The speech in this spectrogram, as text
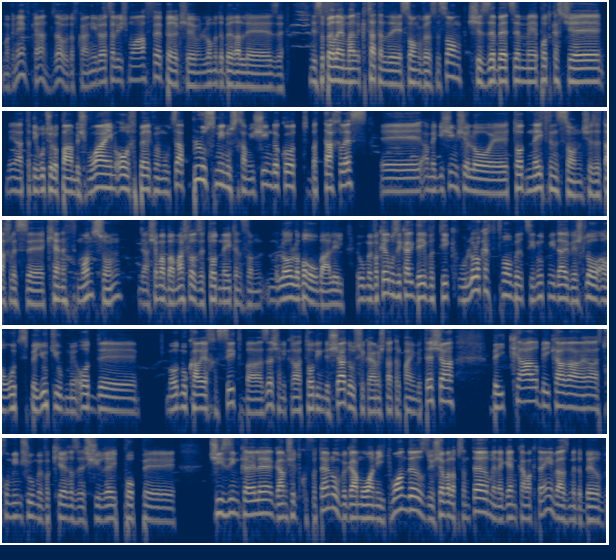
מגניב, כן, זהו, דווקא אני לא יצא לי לשמוע אף אה, פרק שלא מדבר על אה, זה. אני אספר להם על, קצת על Song Versus Song, שזה בעצם פודקאסט שהתדירות שלו פעם בשבועיים, אורך פרק ממוצע פלוס מינוס 50 דקות בתכלס. אה, המגישים שלו, אה, טוד נייתנסון, שזה תכלס אה, קנת מונסון, השם הבמה שלו זה טוד נייתנסון, לא, לא ברור בעליל. הוא מבקר מוזיקלי די ותיק, הוא לא לוקח את עצמו ברצינות מדי, ויש לו ערוץ ביוטיוב מאוד, מאוד מוכר יחסית בזה, שנקרא Todd in the Shadows, שקיים בשנת 2009. בעיקר, בעיקר התחומים שהוא מבקר זה שירי פופ צ'יזים כאלה, גם של תקופתנו וגם One Hit Wonders, יושב על הפסנתר, מנגן כמה קטעים, ואז מדבר,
